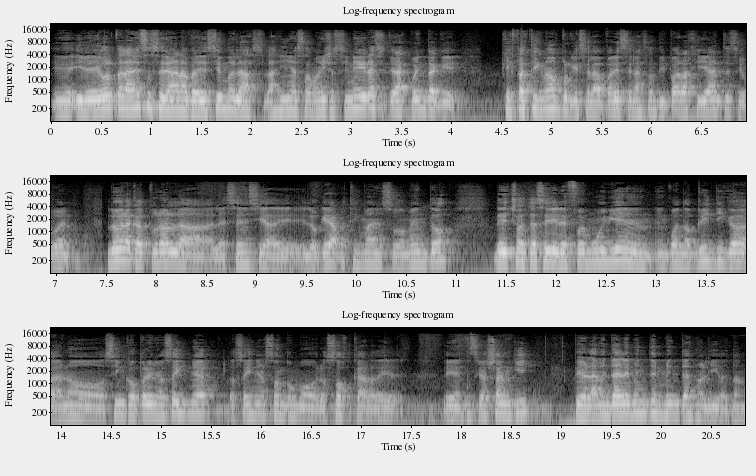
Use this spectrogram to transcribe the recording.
Y de, de golpe a la mesa se le van apareciendo las, las líneas amarillas y negras y te das cuenta que, que es Plastic Man porque se le aparecen las antiparas gigantes y bueno, logra capturar la, la esencia de lo que era Plastic Man en su momento. De hecho, a esta serie le fue muy bien en, cuanto a crítica, ganó 5 premios Eisner. Los Eisner son como los Oscars de, de industria yankee, pero lamentablemente en ventas no le iba tan.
